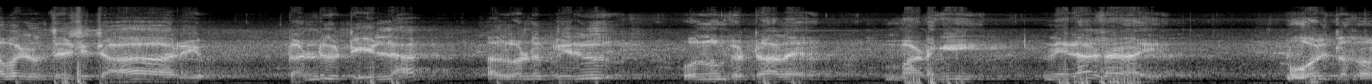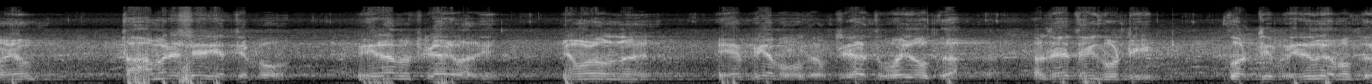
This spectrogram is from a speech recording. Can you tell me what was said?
അവരുദ്ദേശിച്ച ആരെയും കണ്ടുകിട്ടിയില്ല. അതുകൊണ്ട് പിരിവ് ഒന്നും കിട്ടാതെ മടങ്ങി നിരാശരായി. വീരാമസ്കാർ മതി ഞങ്ങളൊന്ന് എ പി എ മുഖത്ത് പോയി നോക്കുക. അദ്ദേഹത്തെയും കൂട്ടി കുറച്ച് പെരുവ് നമുക്ക്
